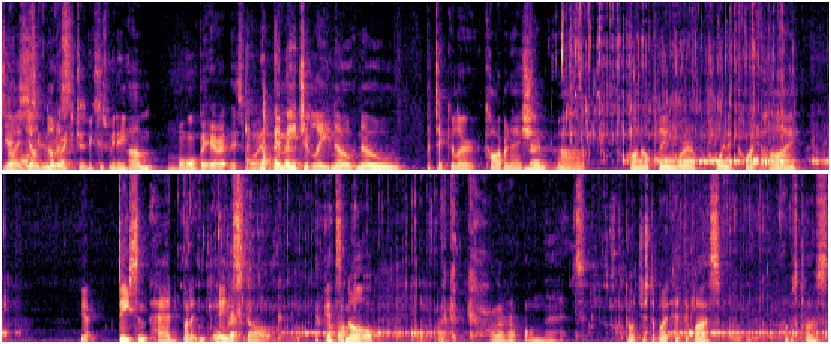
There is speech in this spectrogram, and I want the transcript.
Yeah. Now, you'll notice questions. Because we need Um, more beer at this point. immediately no no particular carbonation uh, on opening. We're pouring it quite high. Yeah, decent head, but it, Oh, that's it's dark. it's not. Look at the colour on that. God, just about hit the glass. That was close.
